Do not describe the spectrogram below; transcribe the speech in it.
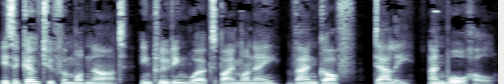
is a go to for modern art, including works by Monet, Van Gogh, Dali, and Warhol.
